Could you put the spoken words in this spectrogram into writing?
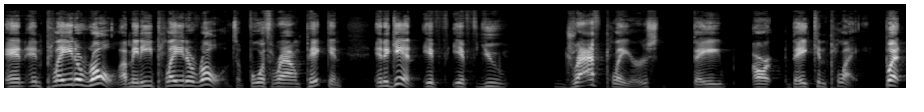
and and played a role. I mean, he played a role. It's a fourth round pick, and and again, if if you draft players, they are they can play. But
